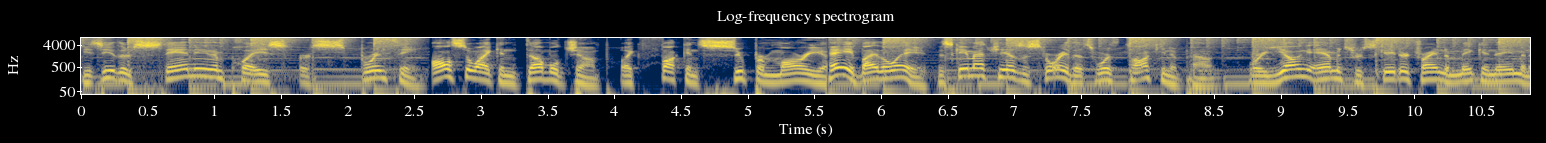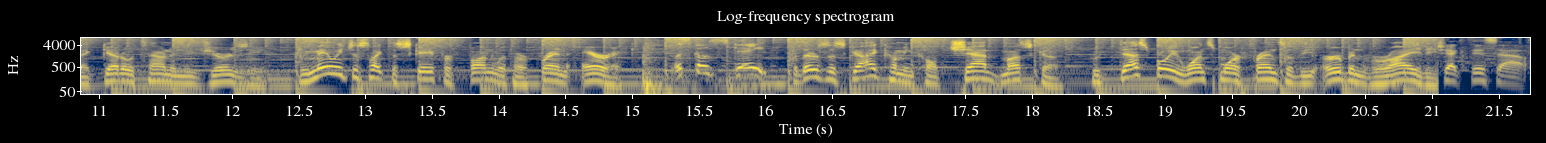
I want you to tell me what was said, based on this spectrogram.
He's either standing in place or sprinting. Also, I can double jump, like fucking Super Mario. Hey, by the way, this game actually has a story that's worth talking about. We're a young amateur skater trying to make a name in a ghetto town in New Jersey. We mainly just like to skate for fun with our friend Eric. Let's go skate. But there's this guy coming called Chad Muska, who desperately wants more friends of the urban variety. Check this out.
